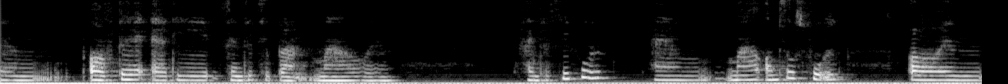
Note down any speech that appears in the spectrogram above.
Øhm, ofte er de sensitive børn meget øh, fantasifulde, øh, meget omsorgsfulde, og øhm,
